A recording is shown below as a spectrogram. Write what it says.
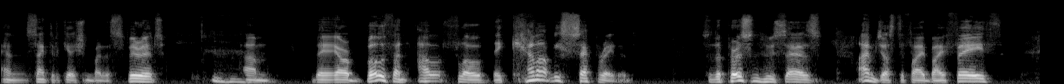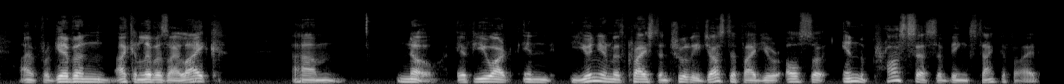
and sanctification by the Spirit. Mm-hmm. Um, they are both an outflow, they cannot be separated. So the person who says, I'm justified by faith. I'm forgiven. I can live as I like. Um, no, if you are in union with Christ and truly justified, you're also in the process of being sanctified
